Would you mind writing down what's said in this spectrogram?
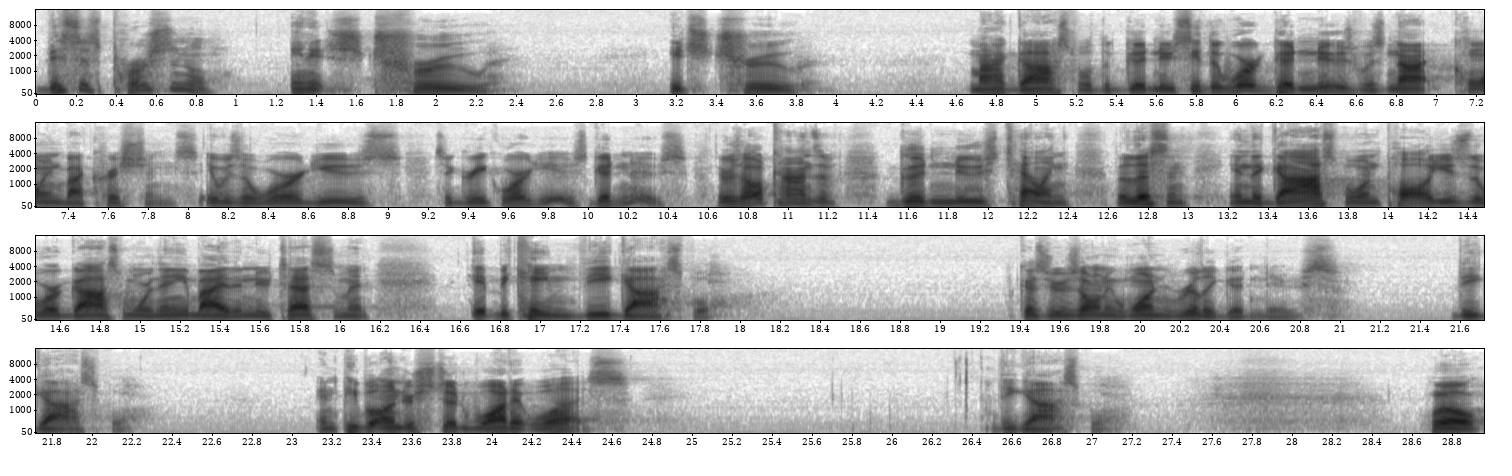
this is personal and it's true. It's true my gospel, the good news. See, the word good news was not coined by Christians. It was a word used, it's a Greek word used, good news. There's all kinds of good news telling. But listen, in the gospel, and Paul uses the word gospel more than anybody in the New Testament, it became the gospel. Because there was only one really good news the gospel. And people understood what it was the gospel. Well,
